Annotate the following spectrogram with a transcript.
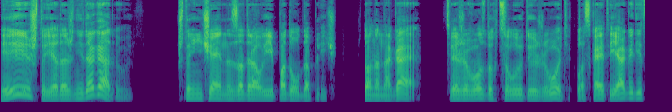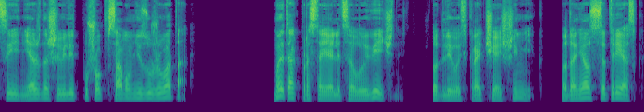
И что я даже не догадываюсь, что нечаянно задрал ей подол до плеч, что она нагая, свежий воздух целует ее животик, ласкает ягодицы и нежно шевелит пушок в самом низу живота. Мы так простояли целую вечность, что длилось кратчайший миг, но донесся треск,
